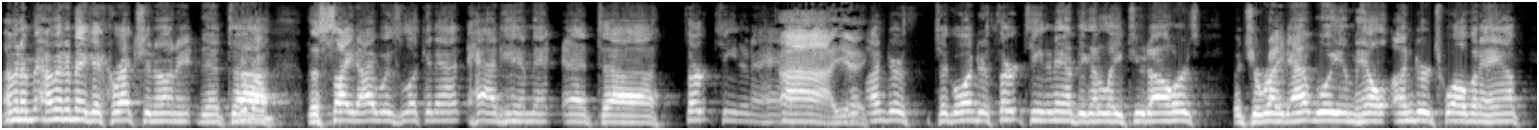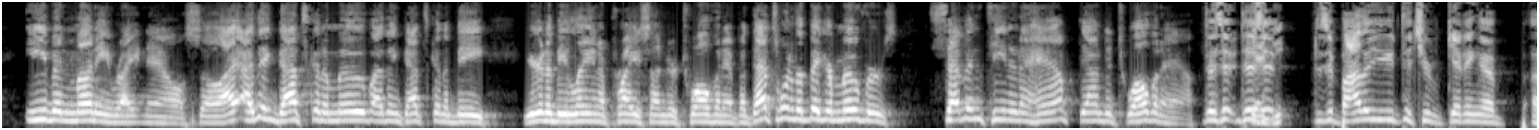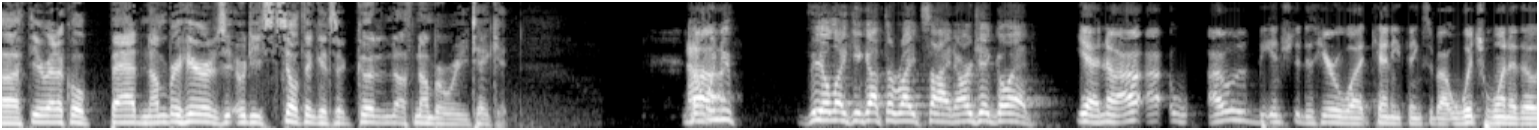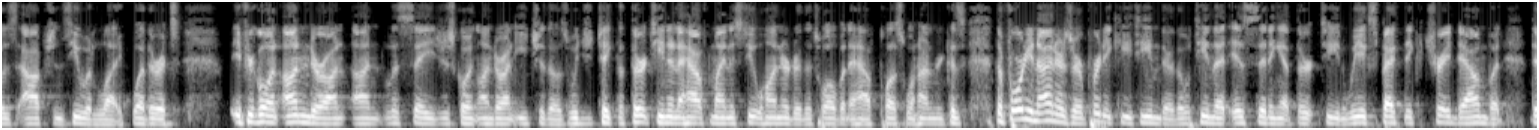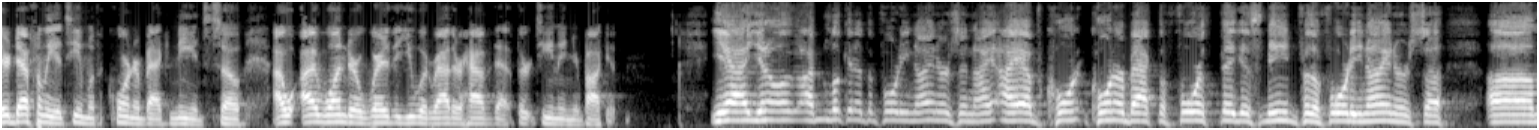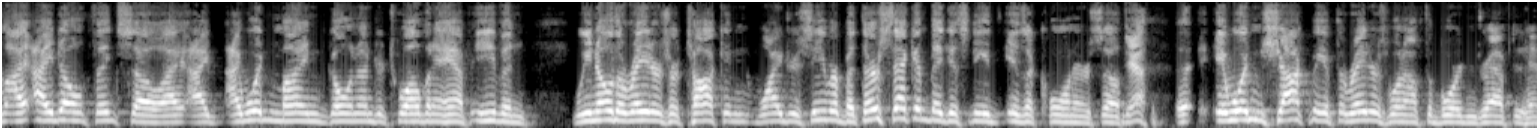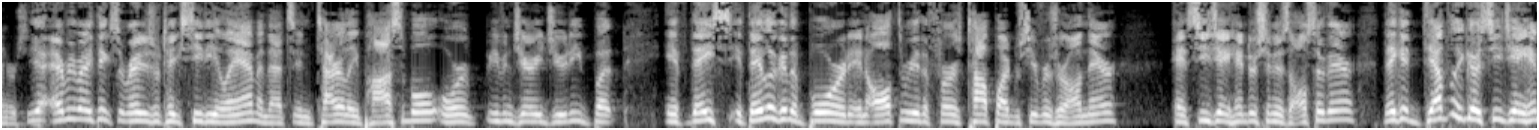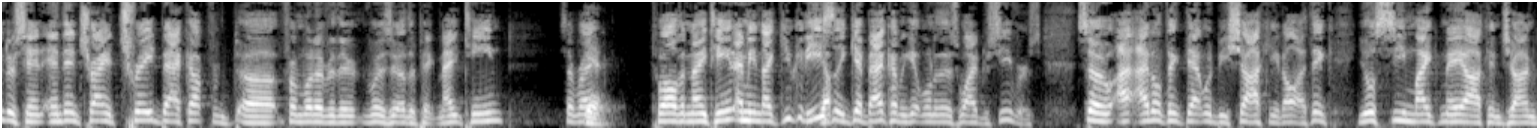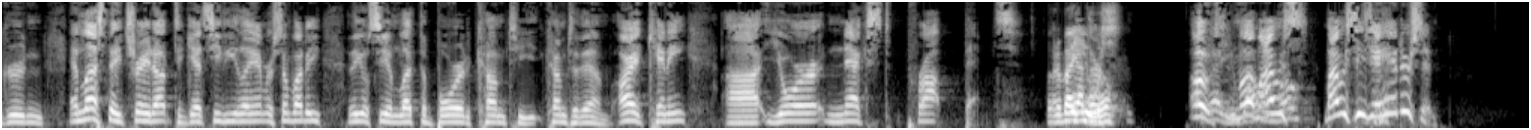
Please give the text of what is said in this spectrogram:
I'm gonna I'm gonna make a correction on it that uh, the site I was looking at had him at at uh, 13 and a half. Ah, yeah. To under to go under 13 and a half, you got to lay two dollars. But you're right at William Hill under 12 and a half, even money right now. So I, I think that's going to move. I think that's going to be you're going to be laying a price under 12 and a half. But that's one of the bigger movers. 17 and a half down to 12 and a half. Does it does yeah, it does it bother you that you're getting a, a theoretical bad number here, or, it, or, do you still think it's a good enough number where you take it? Not uh, when you feel like you got the right side. RJ, go ahead. Yeah, no, I, I, I would be interested to hear what Kenny thinks about which one of those options he would like. Whether it's if you're going under on on let's say you're just going under on each of those, would you take the 13 and a half minus 200 or the 12 and a half plus 100? Because the 49ers are a pretty key team there, the team that is sitting at 13. We expect they could trade down, but they're definitely a team with a cornerback needs. So I, I wonder whether you would rather have that 13 in your pocket. Yeah, you know, I'm looking at the 49ers and I, I have cor- cornerback the fourth biggest need for the 49ers. Uh, um, I, I don't think so. I, I, I wouldn't mind going under 12 and a half even. We know the Raiders are talking wide receiver, but their second biggest need is a corner. So yeah, uh, it wouldn't shock me if the Raiders went off the board and drafted Henderson. Yeah, everybody thinks the Raiders will take CeeDee Lamb and that's entirely possible or even Jerry Jeudy, But if they, if they look at the board and all three of the first top wide receivers are on there, and CJ Henderson is also there, they could definitely go CJ Henderson and then try and trade back up from, uh, from whatever the, what was the other pick? 19? Is that right? Yeah. 12 and 19. I mean, like you could easily yep. get back up and get one of those wide receivers. So I, I, don't think that would be shocking at all. I think you'll see Mike Mayock and Jon Gruden, unless they trade up to get CeeDee Lamb or somebody, I think you'll see them let the board come to, come to them. All right, Kenny, uh, your next prop bet. What about yeah, you, Will? Oh, yeah, mine was, mine was CJ Henderson.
